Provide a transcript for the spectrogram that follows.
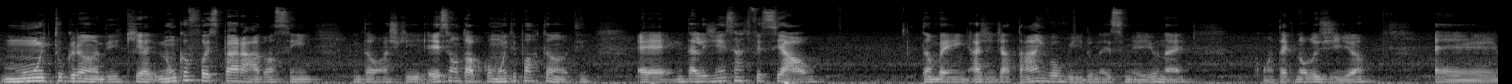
muito grande que é, nunca foi esperado assim. Então, acho que esse é um tópico muito importante. É, inteligência artificial também a gente já está envolvido nesse meio, né? Com a tecnologia é,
